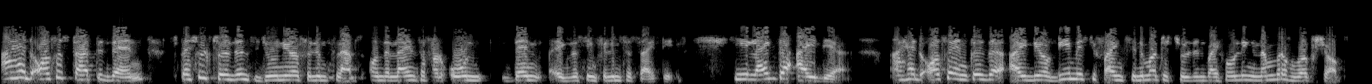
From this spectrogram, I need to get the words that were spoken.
I had also started then special children's junior film clubs on the lines of our own then existing film societies. He liked the idea. I had also encouraged the idea of demystifying cinema to children by holding a number of workshops.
